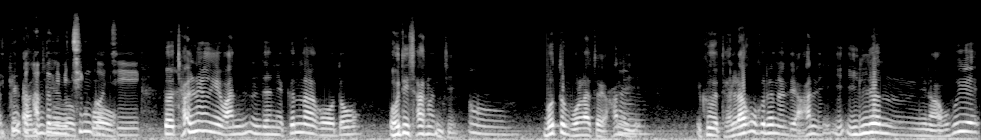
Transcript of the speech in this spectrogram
안 찍- 그러니까 안 감독님이 진 거지. 그 촬영이 완전히 끝나고도 어디 사는지 어. 뭣도 몰랐어요. 한 음. 그 되려고 그랬는데 한 이- 1년이나 후에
